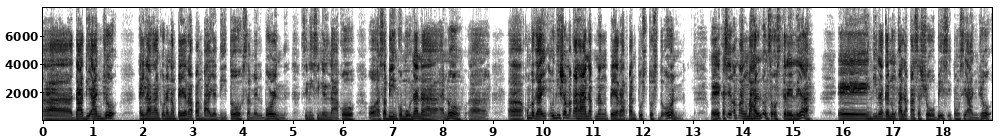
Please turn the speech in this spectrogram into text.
ah, Daddy Anjo, kailangan ko na ng pera pambayad dito sa Melbourne. Sinisingil na ako. O sabihin ko muna na ano, ah, ah, kumbaga hindi siya makahanap ng pera pantustos doon. Okay? Kasi ang, ang mahal noon sa Australia. Eh, hindi na ganun kalakas sa showbiz itong si Anjo.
